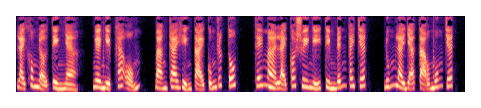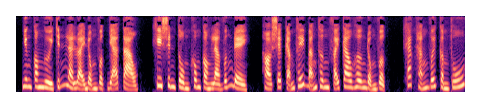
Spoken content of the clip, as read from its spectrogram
lại không nợ tiền nhà, nghề nghiệp khá ổn, bạn trai hiện tại cũng rất tốt, thế mà lại có suy nghĩ tìm đến cái chết, đúng là giả tạo muốn chết, nhưng con người chính là loại động vật giả tạo, khi sinh tồn không còn là vấn đề, họ sẽ cảm thấy bản thân phải cao hơn động vật, khác hẳn với cầm thú,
